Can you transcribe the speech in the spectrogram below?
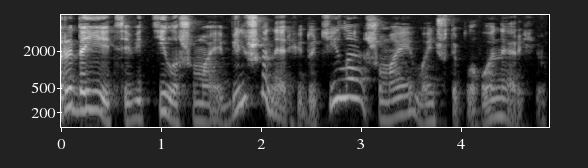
передається від тіла, що має більшу енергію, до тіла, що має меншу теплову енергію.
